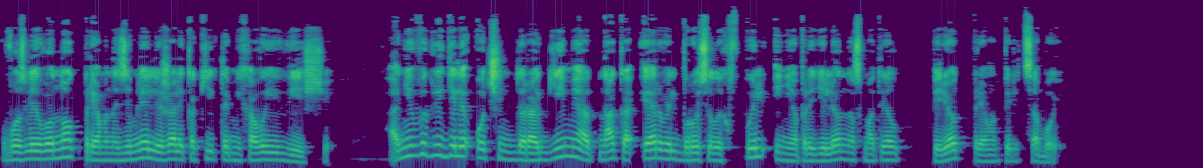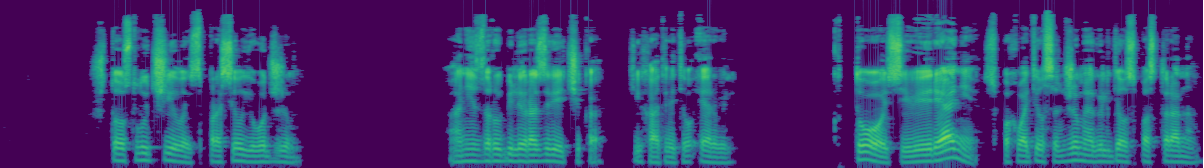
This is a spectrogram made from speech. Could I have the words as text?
Возле его ног прямо на земле лежали какие-то меховые вещи. Они выглядели очень дорогими, однако Эрвиль бросил их в пыль и неопределенно смотрел вперед прямо перед собой. «Что случилось?» – спросил его Джим. «Они зарубили разведчика», – тихо ответил Эрвиль. «Кто? Северяне?» – спохватился Джим и огляделся по сторонам.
